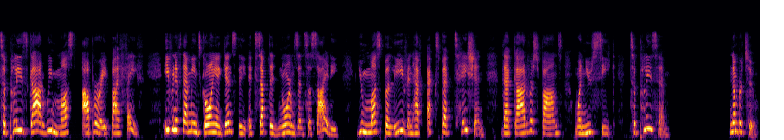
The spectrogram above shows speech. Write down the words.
To please God, we must operate by faith. Even if that means going against the accepted norms in society, you must believe and have expectation that God responds when you seek to please Him. Number two,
